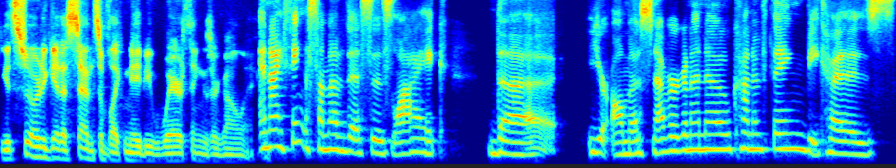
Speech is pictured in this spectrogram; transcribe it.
You could sort of get a sense of like maybe where things are going. And I think some of this is like the you're almost never going to know kind of thing because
